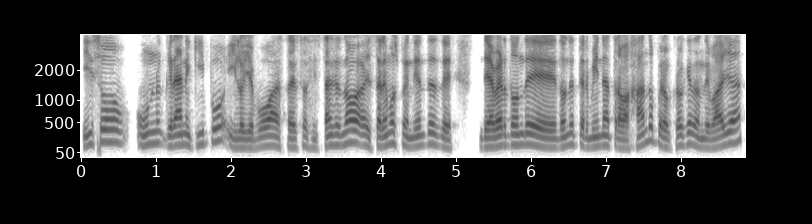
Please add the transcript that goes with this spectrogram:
hizo un gran equipo y lo llevó hasta estas instancias. No, estaremos pendientes de, de ver dónde, dónde termina trabajando, pero creo que donde vaya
